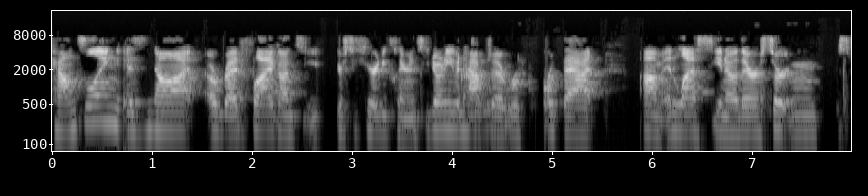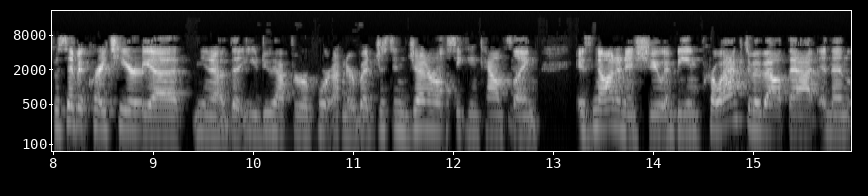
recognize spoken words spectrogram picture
counseling is not a red flag on your security clearance. You don't even have to report that um, unless you know there are certain specific criteria you know that you do have to report under. But just in general seeking counseling is not an issue and being proactive about that and then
